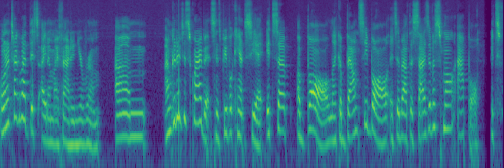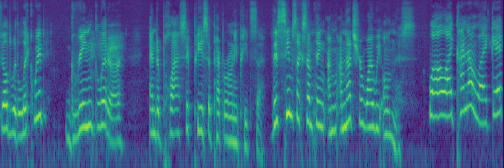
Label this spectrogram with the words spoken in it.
I want to talk about this item I found in your room. Um, I'm going to describe it since people can't see it. It's a, a ball, like a bouncy ball. It's about the size of a small apple. It's filled with liquid, green glitter, and a plastic piece of pepperoni pizza. This seems like something, I'm, I'm not sure why we own this. Well, I kind of like it.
